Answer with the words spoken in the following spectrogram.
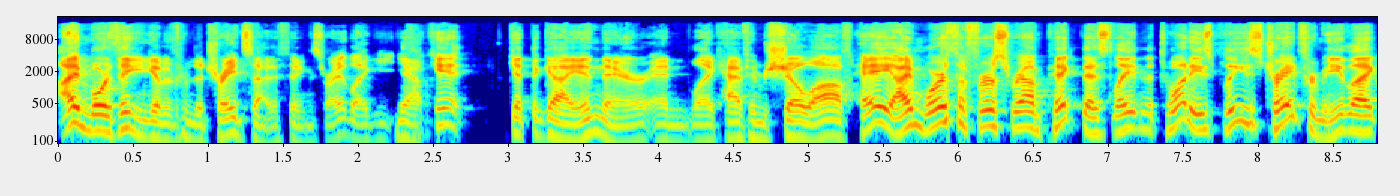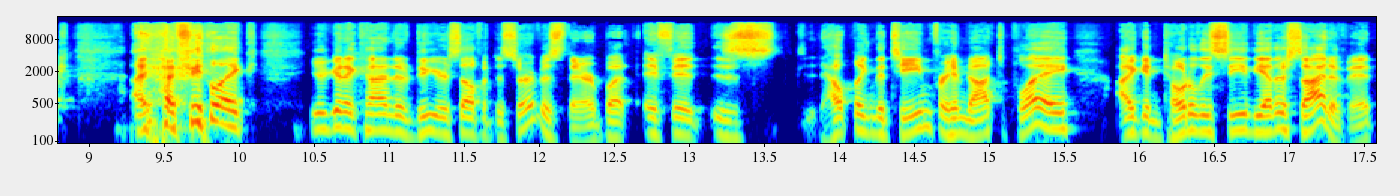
I'm more thinking of it from the trade side of things, right? Like Yeah. you can't get the guy in there and like have him show off, "Hey, I'm worth a first round pick that's late in the 20s. Please trade for me." Like I, I feel like you're going to kind of do yourself a disservice there, but if it is helping the team for him not to play, I can totally see the other side of it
